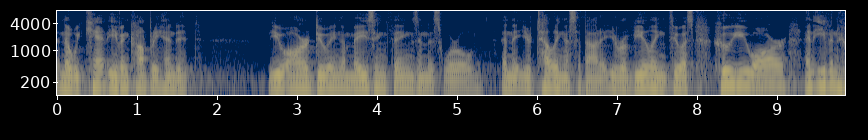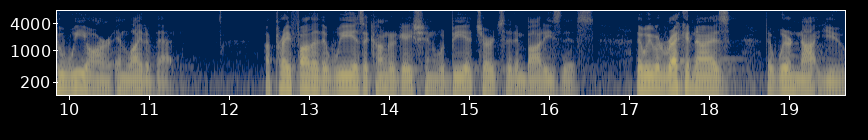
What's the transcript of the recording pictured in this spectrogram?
and though we can't even comprehend it, you are doing amazing things in this world and that you're telling us about it. You're revealing to us who you are and even who we are in light of that. I pray, Father, that we as a congregation would be a church that embodies this, that we would recognize that we're not you,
